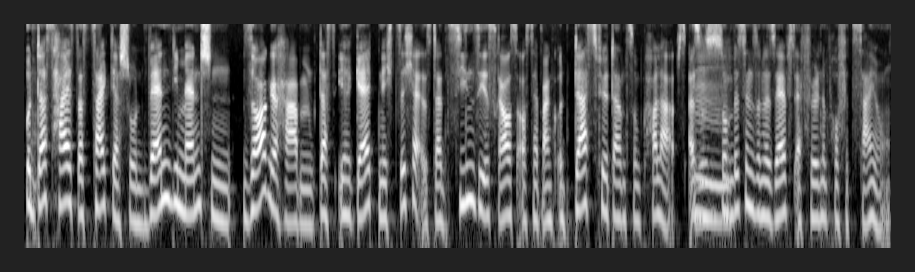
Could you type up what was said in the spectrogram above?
Und das heißt, das zeigt ja schon, wenn die Menschen Sorge haben, dass ihr Geld nicht sicher ist, dann ziehen sie es raus aus der Bank und das führt dann zum Kollaps. Also mm. es ist so ein bisschen so eine selbsterfüllende Prophezeiung.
